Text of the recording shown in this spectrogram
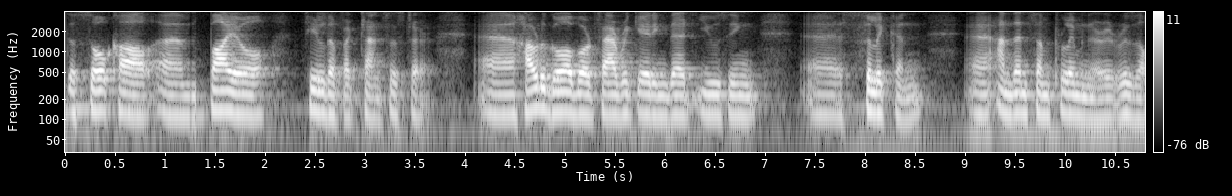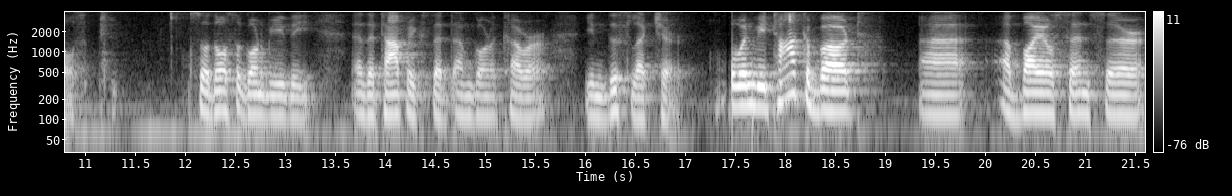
the so-called um, bio field effect transistor. Uh, how to go about fabricating that using uh, silicon uh, and then some preliminary results. So those are going to be the, uh, the topics that I'm going to cover in this lecture. When we talk about uh, a biosensor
